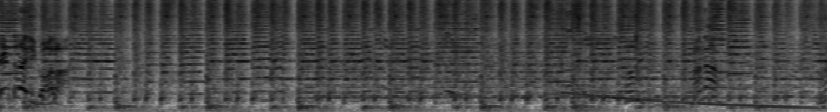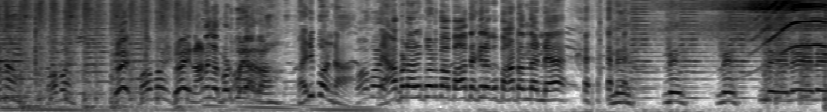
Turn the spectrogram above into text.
ఏంట్రా ఈ గోల? నాన్నా! నాన్నా! బాబాయ్. రేయ్, రేయ్, నాన్నగారు పడిపోయారా? పడిపోండా. లేపడానికి కూడా మా దగ్గర ఒక పాట ఉందండి. లే లే లే లే లే.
